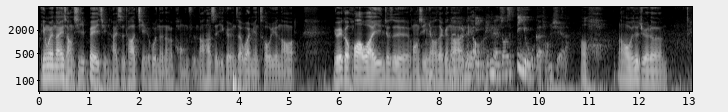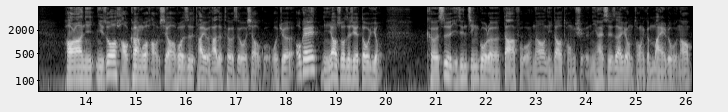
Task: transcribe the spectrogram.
因为那一场戏背景还是他结婚的那个棚子，然后他是一个人在外面抽烟，然后有一个话外音，就是黄信尧在跟他聊呃那个，影评人说是第五个同学了，哦然后我就觉得，好啦，你你说好看或好笑，或者是它有它的特色或效果，我觉得 OK，你要说这些都有。可是已经经过了大佛，然后你到同学，你还是在用同一个脉络，然后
